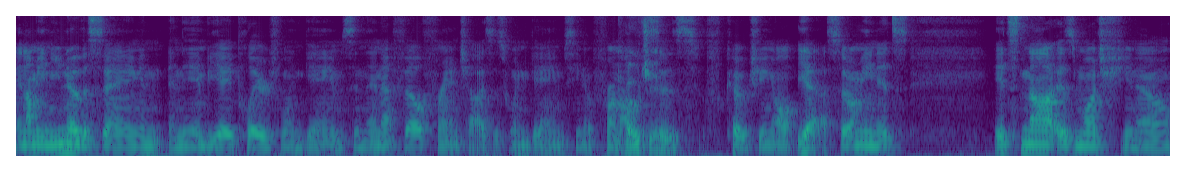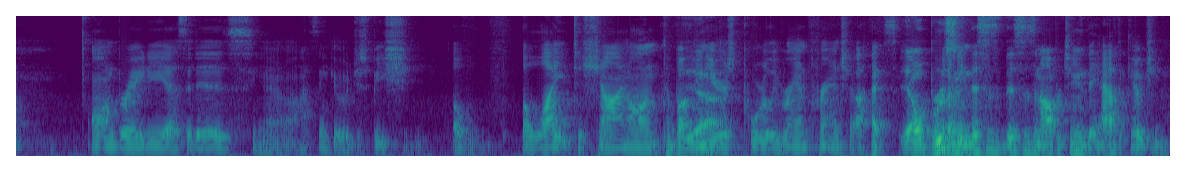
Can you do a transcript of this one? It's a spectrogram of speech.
and I mean, you know the saying, in, in the NBA, players win games, and the NFL franchises win games. You know, front Coaching. offices, coaching, all yeah. So I mean, it's it's not as much you know on Brady as it is. You know, I think it would just be sh- a, a light to shine on the Buccaneers' poorly ran franchise. Yeah, well, Bruce. But I mean, this is this is an opportunity. They have the coaching.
